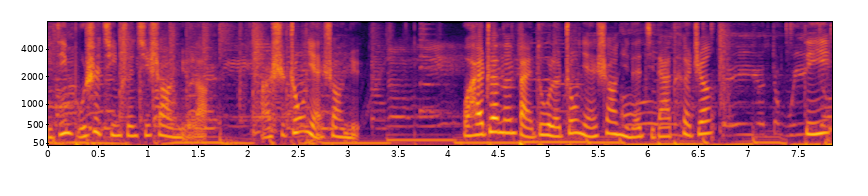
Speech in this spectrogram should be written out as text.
已经不是青春期少女了，而是中年少女。我还专门百度了中年少女的几大特征：第一，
